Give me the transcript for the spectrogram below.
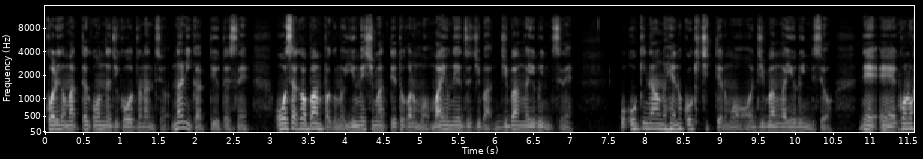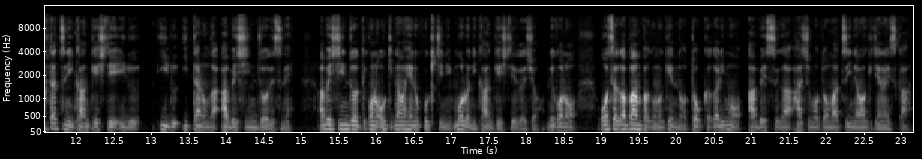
これが全く同じ構造なんですよ。何かっていうとですね、大阪万博の夢島っていうところもマヨネーズ地盤、地盤が緩いんですね。沖縄の辺野古基地っていうのも地盤が緩いんですよ。で、えー、この2つに関係している、いる、いたのが安倍晋三ですね。安倍晋三ってこの沖縄辺野古基地にもろに関係しているでしょ。で、この大阪万博の件の取っかかりも安倍菅、橋本、松井なわけじゃないですか。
